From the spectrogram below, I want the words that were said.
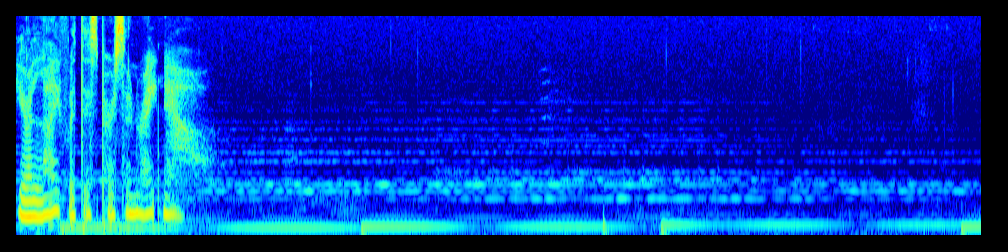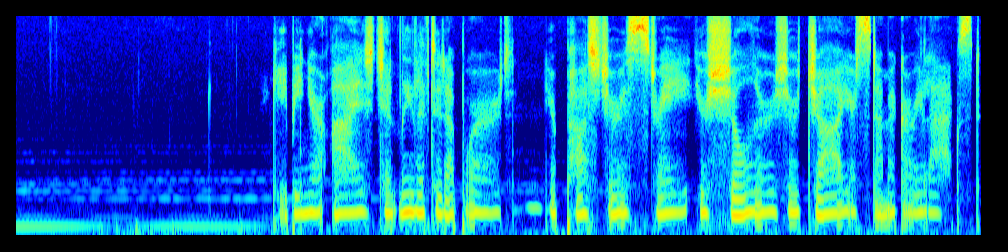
your life with this person right now. Keeping your eyes gently lifted upward, your posture is straight, your shoulders, your jaw, your stomach are relaxed.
